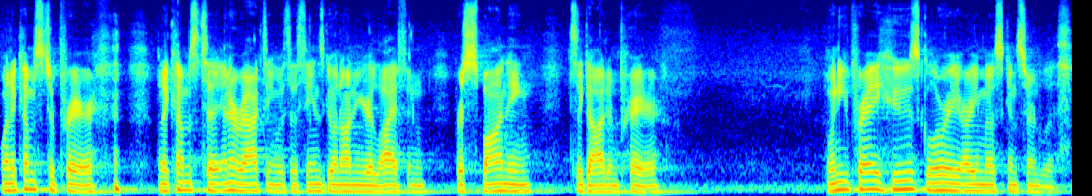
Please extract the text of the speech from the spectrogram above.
When it comes to prayer, when it comes to interacting with the things going on in your life and responding to God in prayer, when you pray, whose glory are you most concerned with?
